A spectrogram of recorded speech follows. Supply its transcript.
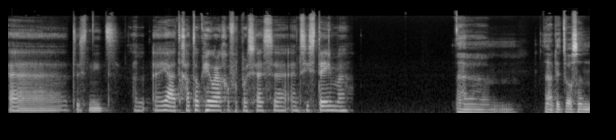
Uh, het is niet. ja, het gaat ook heel erg over processen en systemen. Um, nou, dit was een.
